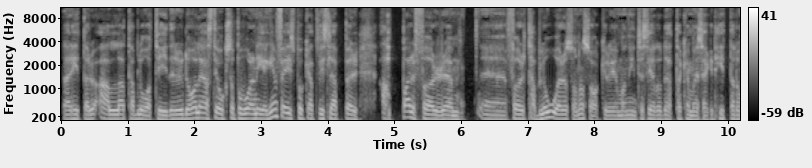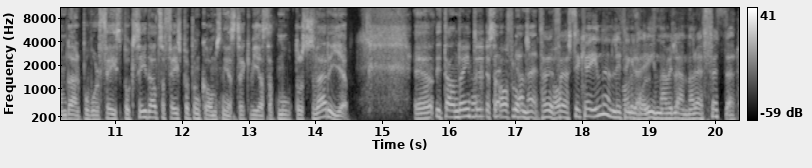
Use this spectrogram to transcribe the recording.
Där hittar du alla tablåtider. Idag läste jag också på vår egen Facebook att vi släpper appar för, eh, eh, för tablåer och sådana saker. Och är man intresserad av detta kan man säkert hitta dem där på vår Facebook-sida, alltså facebook.com Viasat Sverige. Eh, lite andra intressanta... Ja, förlåt. Janne, får, Ja. jag sticka in en liten Ja, grej innan vi lämnar F1 där?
